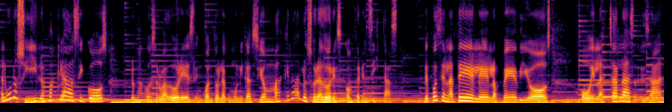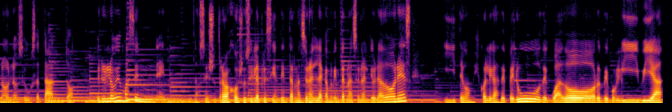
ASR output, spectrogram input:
Algunos sí, los más clásicos, los más conservadores en cuanto a la comunicación, más que nada los oradores y conferencistas. Después en la tele, en los medios o en las charlas ya no, no se usa tanto, pero lo veo más en, no sé, yo trabajo, yo soy la presidenta internacional de la Cámara Internacional de Oradores y tengo mis colegas de Perú, de Ecuador, de Bolivia,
